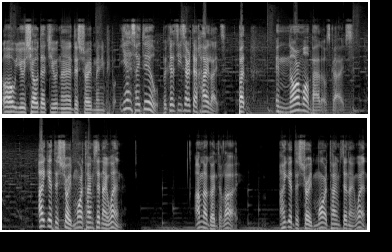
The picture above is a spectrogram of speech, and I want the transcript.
oh you show that you uh, destroyed many people yes i do because these are the highlights but in normal battles guys i get destroyed more times than i win I'm not going to lie. I get destroyed more times than I win.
